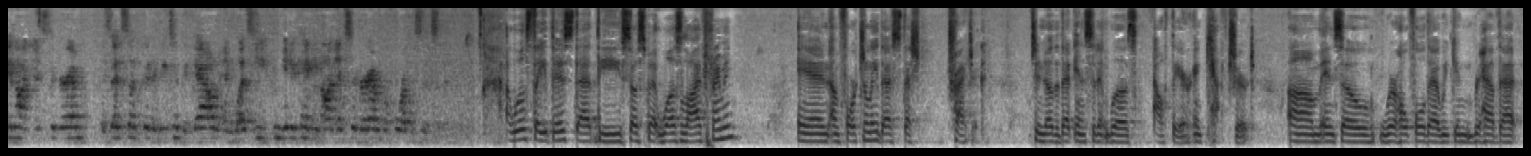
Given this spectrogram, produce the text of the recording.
And on Instagram, is that stuff going to be taken down? And was he communicating on Instagram before this incident? I will say this: that the suspect was live streaming, and unfortunately, that's that's tragic to know that that incident was out there and captured. Um, and so we're hopeful that we can have that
